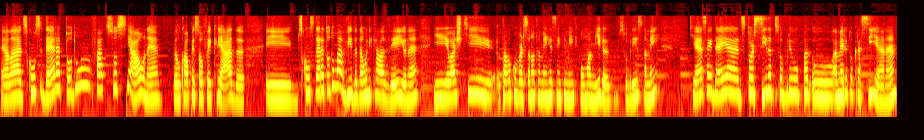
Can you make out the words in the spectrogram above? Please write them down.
ela desconsidera todo um fato social, né, pelo qual a pessoa foi criada e desconsidera toda uma vida da onde que ela veio, né? E eu acho que eu estava conversando também recentemente com uma amiga sobre isso também, que é essa ideia distorcida sobre o, o, a meritocracia, né?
